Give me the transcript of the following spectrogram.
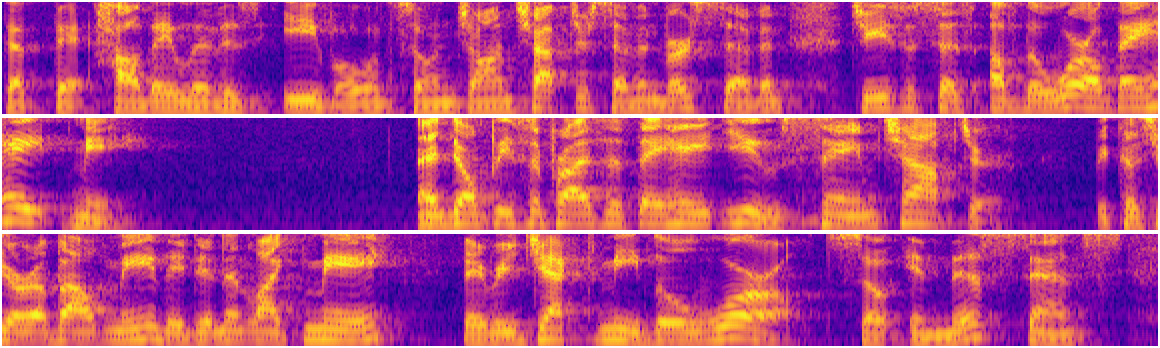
that they, how they live is evil. And so in John chapter 7, verse 7, Jesus says, Of the world, they hate me. And don't be surprised if they hate you. Same chapter. Because you're about me, they didn't like me, they reject me, the world. So, in this sense,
